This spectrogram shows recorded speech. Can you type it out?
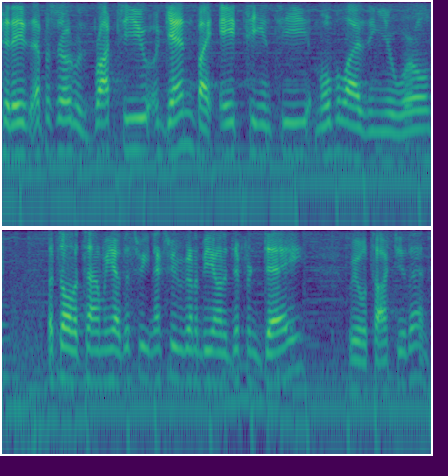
today's episode was brought to you again by AT&T, mobilizing your world. That's all the time we have this week. Next week we're going to be on a different day. We will talk to you then.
